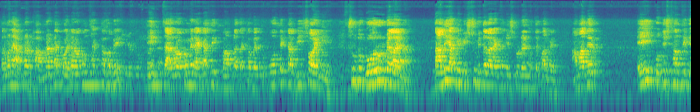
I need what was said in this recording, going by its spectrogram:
তার মানে আপনার ভাবনাটা কয়টা রকম থাকতে হবে? তিন, চার রকমের একাধিক ভাবনা থাকতে হবে। প্রত্যেকটা বিষয় নিয়ে। শুধু গরুর বেলায় না, তাহলেই আপনি বিশ্ববিদ্যালয়ের একজন স্টুডেন্ট হতে পারবেন। আমাদের এই প্রতিষ্ঠান থেকে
